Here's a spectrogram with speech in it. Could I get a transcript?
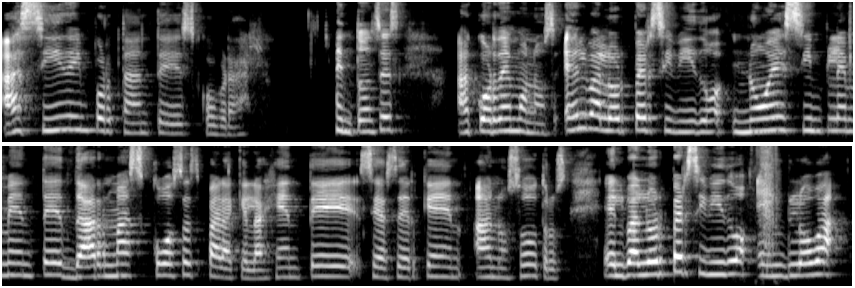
Así de importante es cobrar. Entonces, acordémonos, el valor percibido no es simplemente dar más cosas para que la gente se acerque a nosotros. El valor percibido engloba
